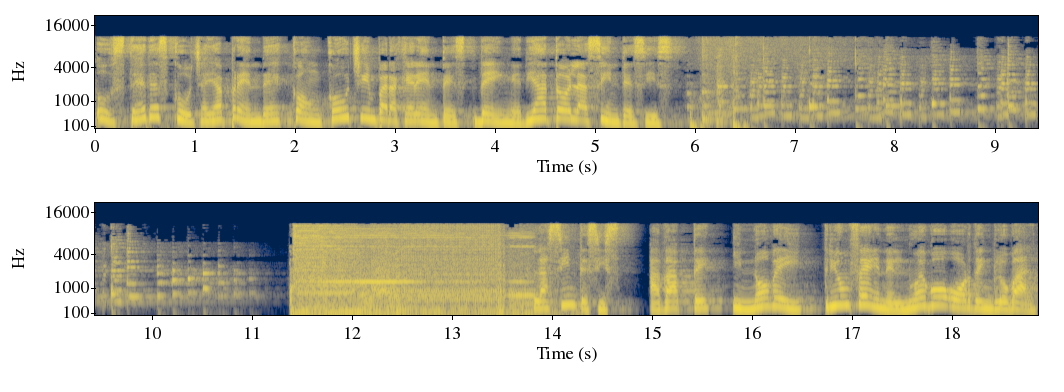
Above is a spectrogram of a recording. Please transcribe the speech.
Usted escucha y aprende con Coaching para Gerentes. De inmediato la síntesis. La síntesis, adapte, innove y triunfe en el nuevo orden global.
